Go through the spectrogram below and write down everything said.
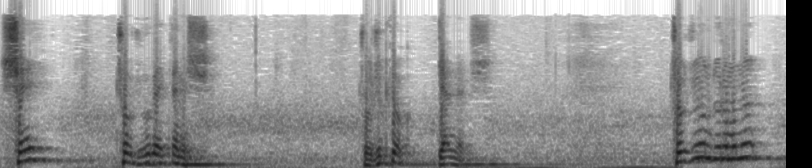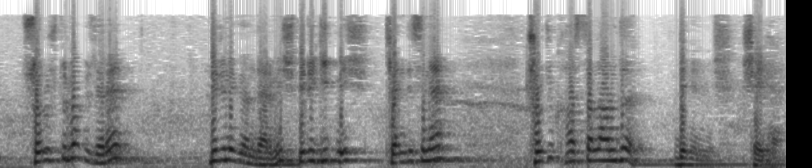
şey çocuğu beklemiş. Çocuk yok. Gelmemiş. Çocuğun durumunu soruşturmak üzere birini göndermiş. Biri gitmiş. Kendisine çocuk hastalandı denilmiş şeyhe.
